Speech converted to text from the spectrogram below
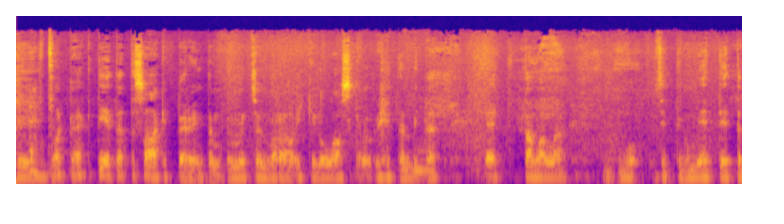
Niin, vaikka ehkä tietää, että saakin perintö, mutta en mä nyt sen varaa ole ikinä laskenut yhtään mitään. Että, että tavallaan sitten kun miettii, että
